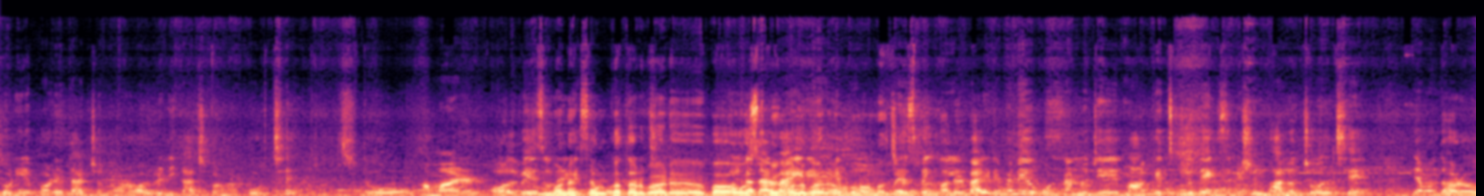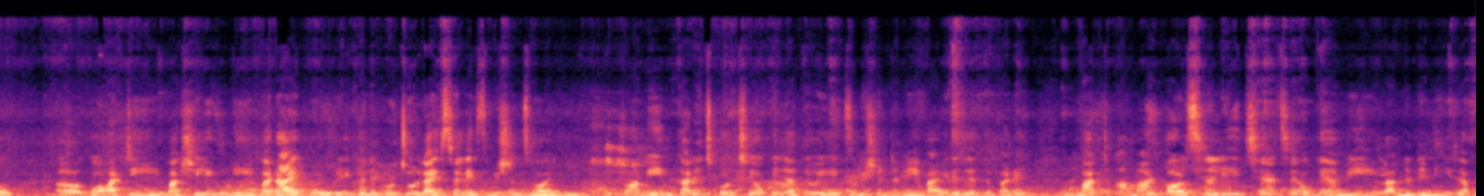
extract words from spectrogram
ছড়িয়ে পড়ে তার জন্য ওরা অলরেডি কাজকর্ম করছে। তো আমার অলওয়েজ মানে কলকাতার বাইরে বা ওয়েস্ট বেঙ্গলের বাইরে এবং ওয়েস্ট বেঙ্গলের বাইরে মানে অন্যান্য যে মার্কেটসগুলোতে এক্সিবিশন ভালো চলছে যেমন ধরো গুয়াহাটি বা শিলিগুড়ি বা রায়পুর এখানে প্রচুর লাইফস্টাইল এক্সিবিশনস হয়। তো আমি এনকারেজ করছি ওকে যাতে ওই এক্সিবিশনটা নিয়ে বাইরে যেতে পারে। বাট আমার পার্সোনালি ইচ্ছে আছে ওকে আমি লন্ডনে নিয়ে যাব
